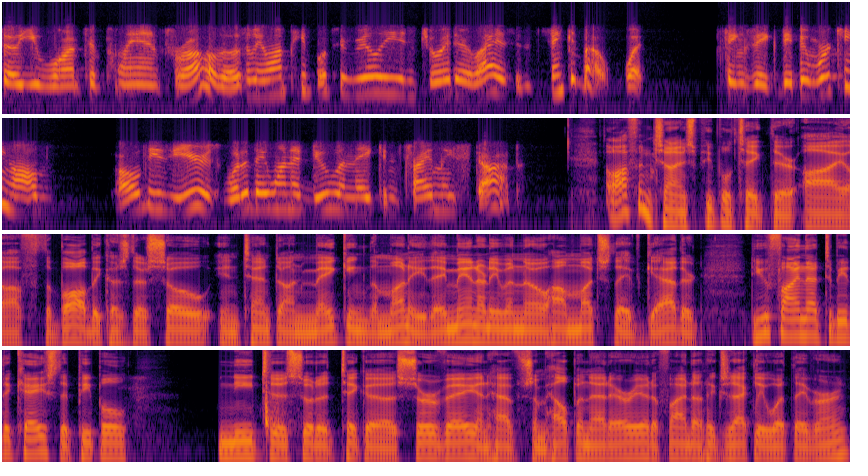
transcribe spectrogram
So, you want to plan for all of those. And we want people to really enjoy their lives and think about what things they, they've been working all, all these years. What do they want to do when they can finally stop? Oftentimes, people take their eye off the ball because they're so intent on making the money. They may not even know how much they've gathered. Do you find that to be the case, that people need to sort of take a survey and have some help in that area to find out exactly what they've earned?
